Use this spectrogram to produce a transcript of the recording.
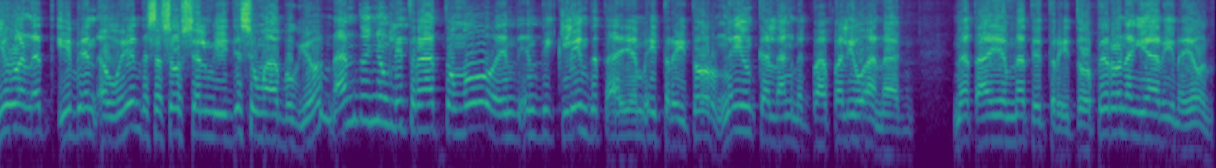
You are not even aware na sa social media sumabog yun? Nandun yung litrato mo and, and they claim that I am a traitor. Ngayon ka lang nagpapaliwanag that I am not a traitor. Pero nangyari na yon.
